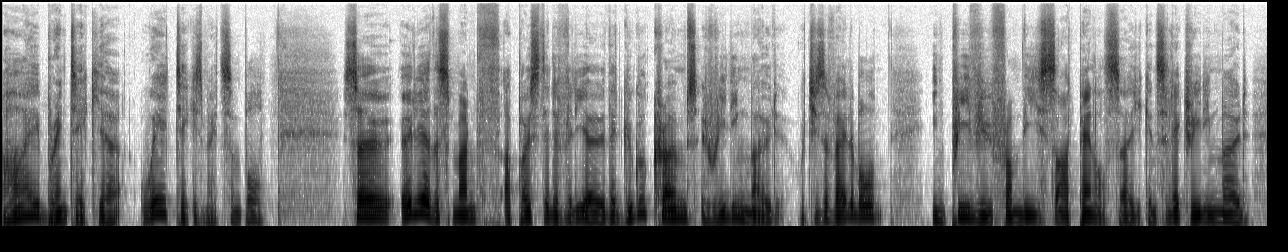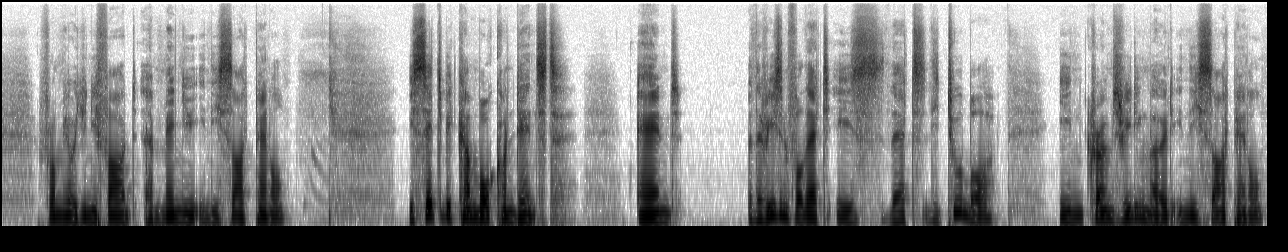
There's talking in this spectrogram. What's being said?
Hi, BrenTech here, where tech is made simple. So, earlier this month, I posted a video that Google Chrome's reading mode, which is available in preview from the side panel. So, you can select reading mode from your unified uh, menu in the side panel, is set to become more condensed. And the reason for that is that the toolbar in Chrome's reading mode in the side panel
